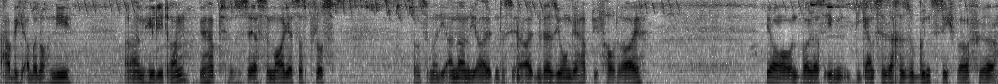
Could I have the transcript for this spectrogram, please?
habe ich aber noch nie an einem Heli dran gehabt. Das ist das erste Mal jetzt das Plus. Sonst immer die anderen, die alten, das die alten Versionen gehabt, die V3. Ja, und weil das eben die ganze Sache so günstig war für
